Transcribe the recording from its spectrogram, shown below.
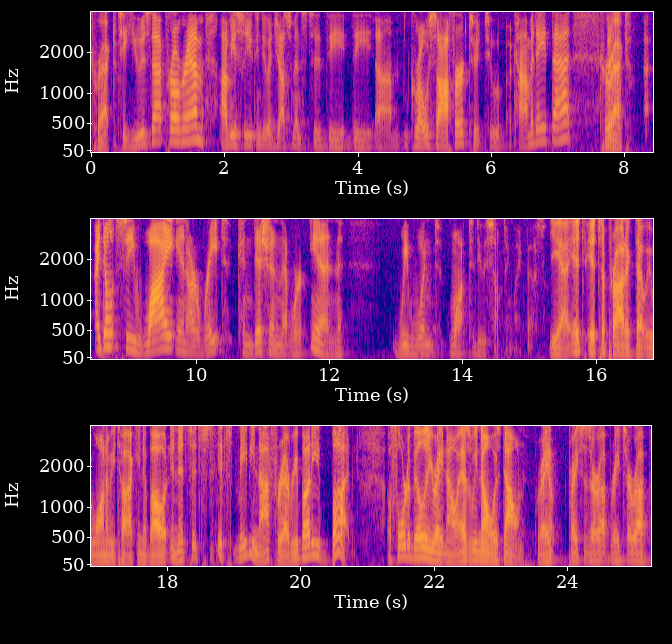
Correct. To use that program, obviously you can do adjustments to the the um, gross offer to to accommodate that. Correct. I- I don't see why in our rate condition that we're in, we wouldn't want to do something like this. Yeah, it's it's a product that we want to be talking about, and it's it's it's maybe not for everybody, but affordability right now, as we know, is down. Right, prices are up, rates are up,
